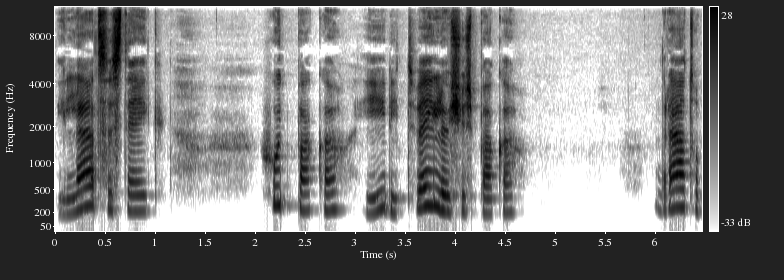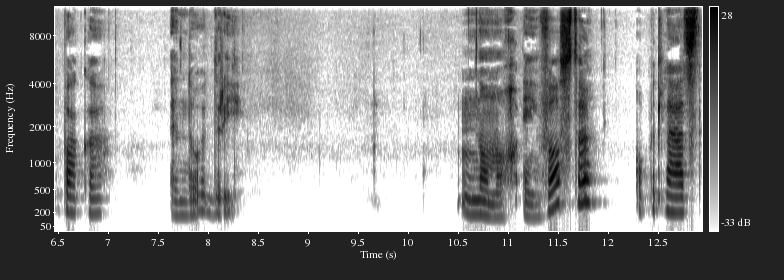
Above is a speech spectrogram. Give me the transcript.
Die laatste steek goed pakken hier die twee lusjes pakken draad oppakken en door 3 dan nog een vaste op het laatst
